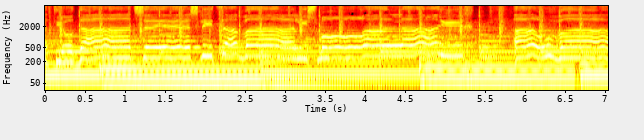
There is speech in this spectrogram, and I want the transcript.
את יודעת שיש לי צבא לשמור עלייך, אהובה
